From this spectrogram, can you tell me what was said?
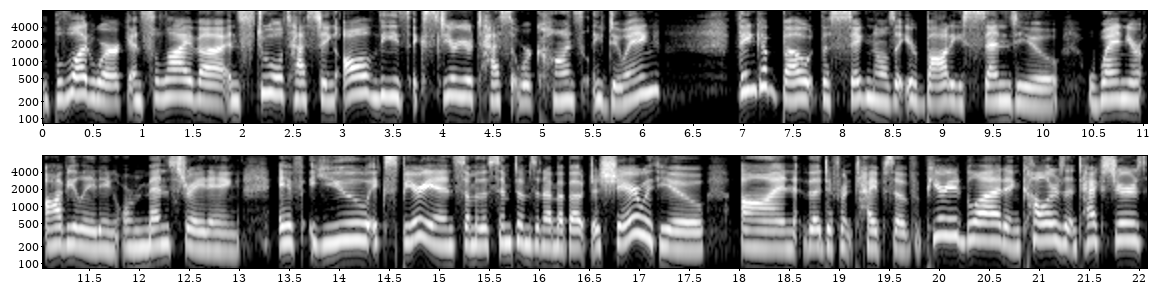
blood work and saliva and stool testing, all these exterior tests that we're constantly doing, think about the signals that your body sends you when you're ovulating or menstruating. If you experience some of the symptoms that I'm about to share with you on the different types of period blood and colors and textures,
